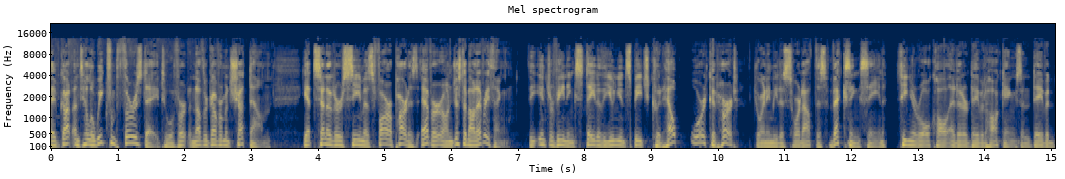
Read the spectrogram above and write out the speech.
They've got until a week from Thursday to avert another government shutdown. Yet senators seem as far apart as ever on just about everything. The intervening State of the Union speech could help or it could hurt. Joining me to sort out this vexing scene, senior roll call editor David Hawkings. And David,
